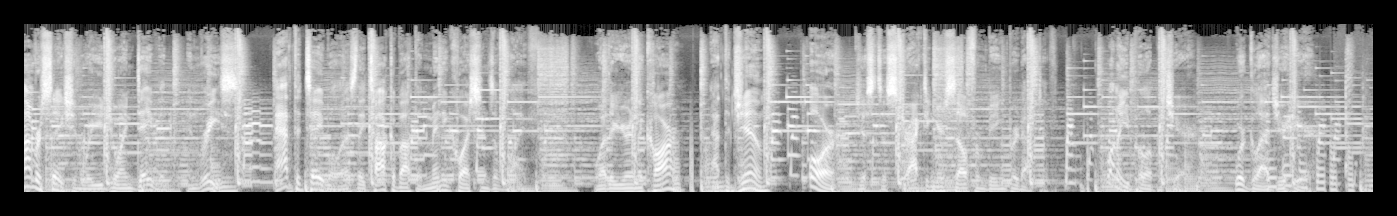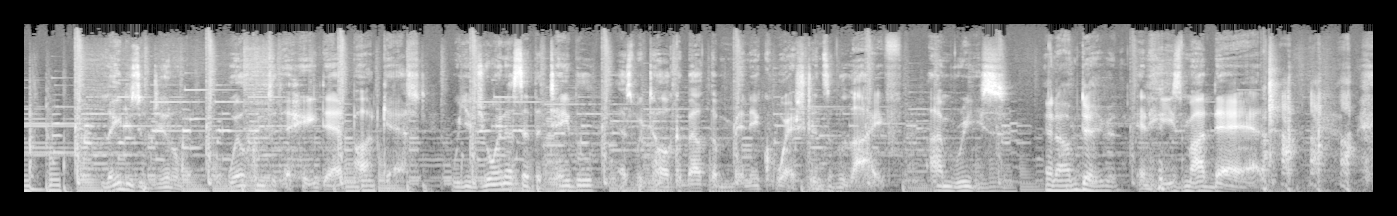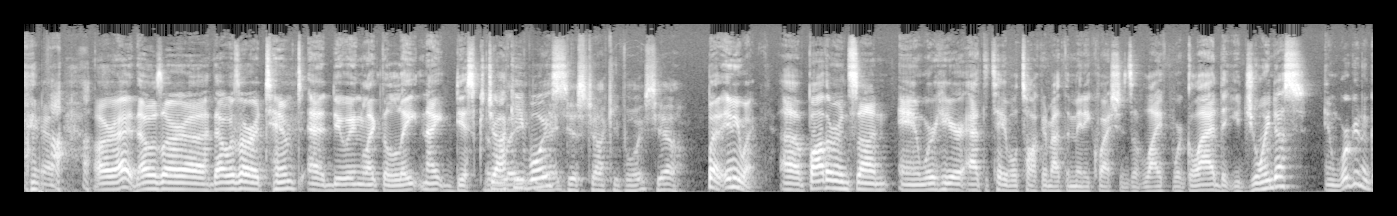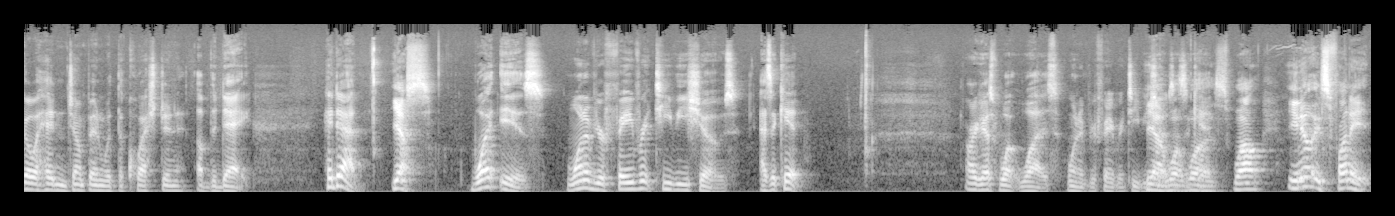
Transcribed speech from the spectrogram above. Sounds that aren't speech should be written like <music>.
conversation where you join David and Reese at the table as they talk about the many questions of life. Whether you're in the car, at the gym, or just distracting yourself from being productive. Why don't you pull up a chair? We're glad you're here. Ladies and gentlemen, welcome to the Hey Dad podcast, Will you join us at the table as we talk about the many questions of life. I'm Reese, And I'm David. and he's my dad. <laughs> <laughs> All right, that was our uh, that was our attempt at doing like the late night disc jockey Late voice. night Disc jockey voice, yeah. But anyway, uh, father and son, and we're here at the table talking about the many questions of life. We're glad that you joined us, and we're going to go ahead and jump in with the question of the day. Hey, Dad, Yes. what is one of your favorite TV shows as a kid? Or I guess what was one of your favorite TV Yeah, shows what as a was? Well, you know, it's funny.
